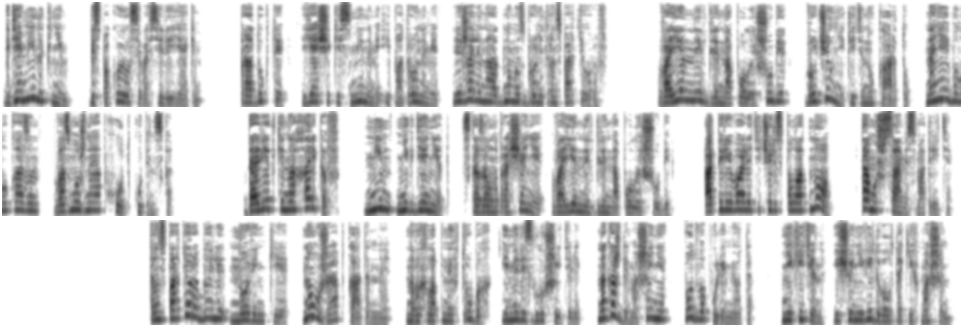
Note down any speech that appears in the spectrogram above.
«Где мины к ним?» — беспокоился Василий Якин. Продукты, ящики с минами и патронами лежали на одном из бронетранспортеров. Военный в длиннополой шубе вручил Никитину карту. На ней был указан возможный обход Купинска. «До ветки на Харьков мин нигде нет», — сказал на прощание военный в длиннополой шубе. «А перевалите через полотно, там уж сами смотрите». Транспортеры были новенькие, но уже обкатанные. На выхлопных трубах имелись глушители. На каждой машине по два пулемета. Никитин еще не видывал таких машин.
